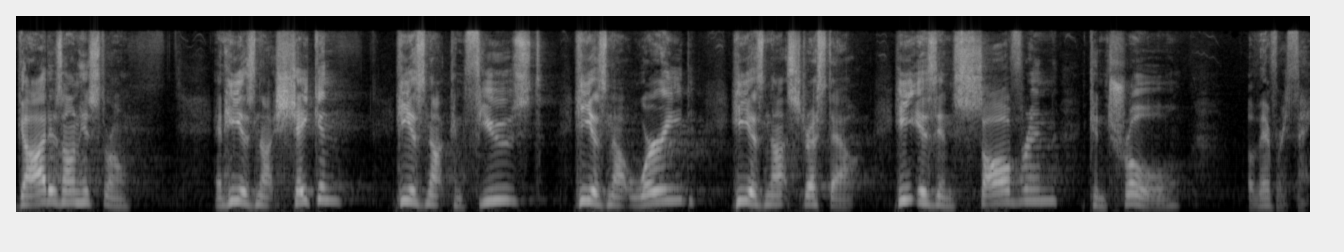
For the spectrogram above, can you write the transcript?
God is on his throne. And he is not shaken, he is not confused, he is not worried, he is not stressed out. He is in sovereign control of everything.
